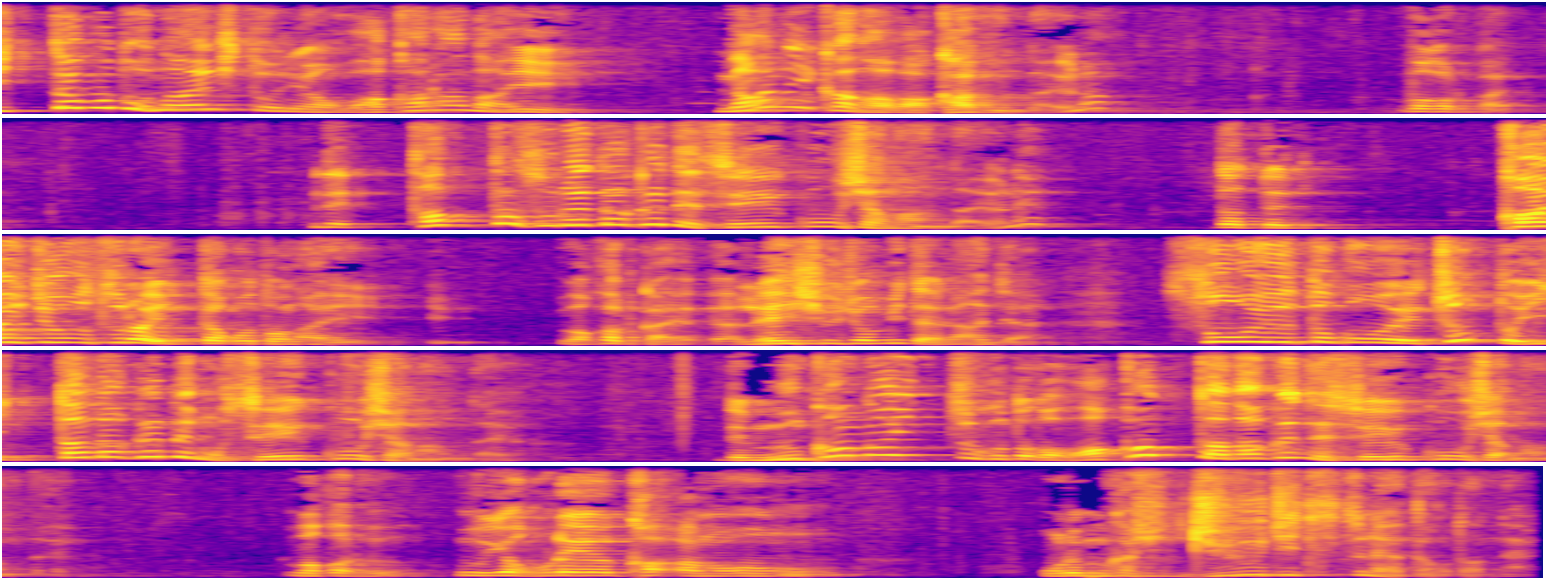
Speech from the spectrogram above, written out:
行ったことない人には分からない何かが分かるんだよな。分かるかい？でたったそれだけで成功者なんだよね。だって会場すら行ったことない分かるかい？練習場みたいなのあるじゃん。そういうところへちょっと行っただけでも成功者なんだよ。で向かないっつうことが分かっただけで成功者なんだよ。わかる？いや俺かあの俺昔充実ってのやったことあるんだよ。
